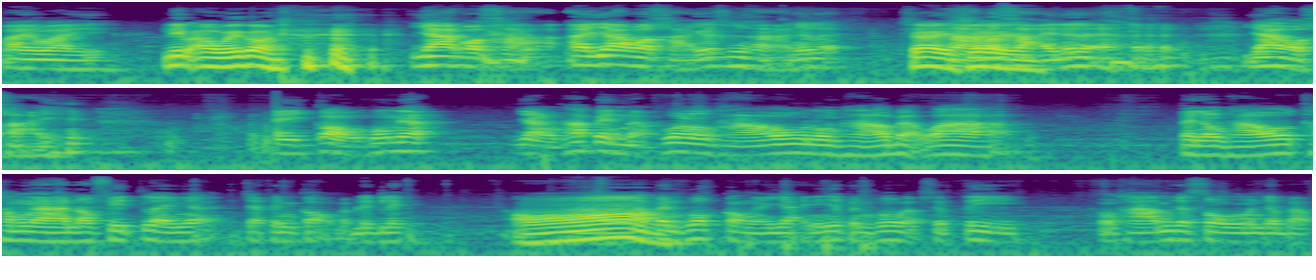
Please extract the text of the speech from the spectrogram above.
ไปไว รีบเอาไว้ก่อน ยากกว่าขายอะยากกว่าขายก็คือหานี่แหละ ใช่หาใช่มาขายนี่แหละ ยากกว่าขาย ไอ้กล่องพวกเนี้ย อย่างถ้าเป็นแบบพวกรองเท้ารองเท้าแบบว่า เป็นรองเท้าทำงานออฟฟิศอะไรเงี้ยจะเป็นกล่องแบบเล็กอ๋อๆถ้าเป็นพวกกล่องใหญ่ๆนี่จะเป็นพวกแบบเซฟตี้รองเท้ามันจะทรงมันจะแบบ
